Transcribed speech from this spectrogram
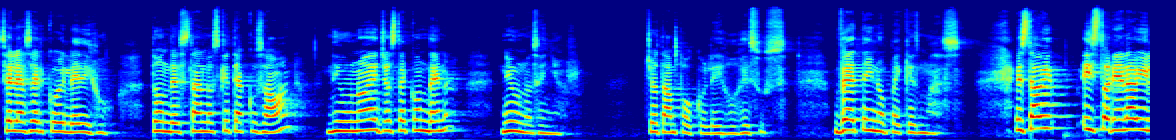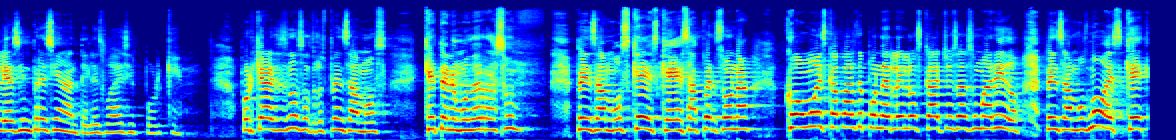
se le acercó y le dijo, ¿dónde están los que te acusaban? ¿Ni uno de ellos te condena? Ni uno, Señor. Yo tampoco, le dijo Jesús. Vete y no peques más. Esta historia en la Biblia es impresionante, les voy a decir por qué. Porque a veces nosotros pensamos que tenemos la razón. Pensamos que es que esa persona, ¿cómo es capaz de ponerle los cachos a su marido? Pensamos, no, es que,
